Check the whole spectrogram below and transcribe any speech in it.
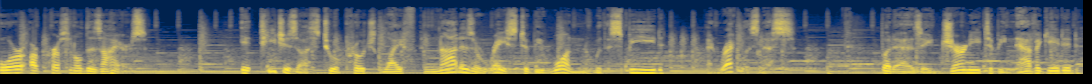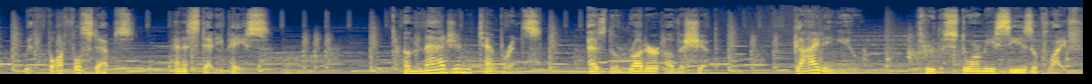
or our personal desires. It teaches us to approach life not as a race to be won with speed and recklessness, but as a journey to be navigated with thoughtful steps and a steady pace. Imagine temperance as the rudder of a ship, guiding you through the stormy seas of life.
